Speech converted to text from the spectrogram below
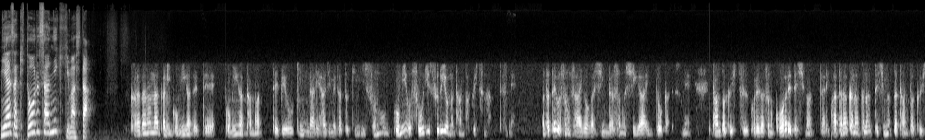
宮崎徹さんに聞きました。体の中にゴミが出てゴミが溜まって病気になり始めた時にそのゴミを掃除するようなタンパク質なんですね、まあ、例えばその細胞が死んだその死骸とかですね。タンパク質これがその壊れてしまったり働かなくなってしまったタンパク質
